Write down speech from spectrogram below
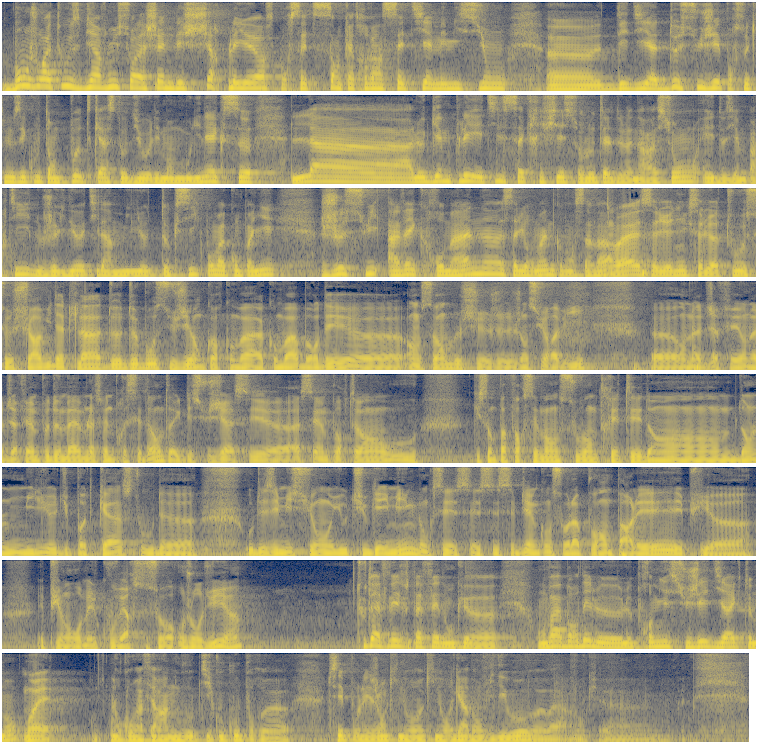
Bonjour à tous, bienvenue sur la chaîne des Chers Players pour cette 187e émission euh, dédiée à deux sujets pour ceux qui nous écoutent en podcast audio, les membres Moulinex. Le gameplay est-il sacrifié sur l'autel de la narration? Et deuxième partie, le jeu vidéo est-il un milieu toxique? Pour m'accompagner, je suis avec Roman. Salut Roman, comment ça va? Ouais, salut Yannick, salut à tous, je suis ravi d'être là. Deux, beaux sujets encore qu'on va, va aborder euh, ensemble, j'en suis ravi. Euh, on a déjà fait, on a déjà fait un peu de même la semaine précédente avec des sujets assez, euh, assez importants ou qui sont pas forcément souvent traités dans, dans le milieu du podcast ou de ou des émissions YouTube gaming. Donc c'est c'est bien qu'on soit là pour en parler et puis euh, et puis on remet le couvert aujourd'hui. Hein. Tout à fait, tout à fait. Donc on va aborder le, le premier sujet directement. Ouais. Donc on va faire un nouveau petit coucou pour, euh, tu sais, pour les gens qui nous, qui nous regardent en vidéo. Euh, voilà, donc, euh,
